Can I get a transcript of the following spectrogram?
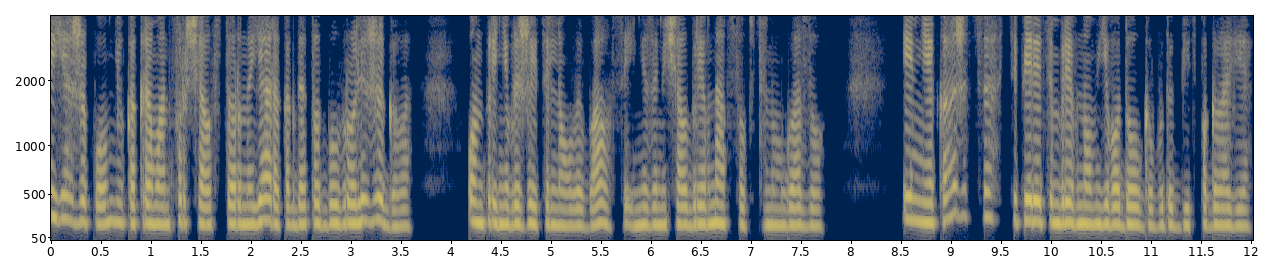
Я же помню, как Роман фурчал в сторону Яра, когда тот был в роли Жигала. Он пренебрежительно улыбался и не замечал бревна в собственном глазу. И мне кажется, теперь этим бревном его долго будут бить по голове.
